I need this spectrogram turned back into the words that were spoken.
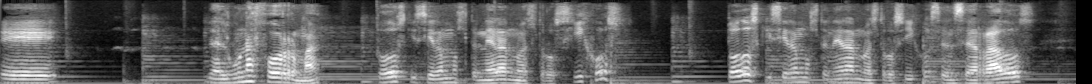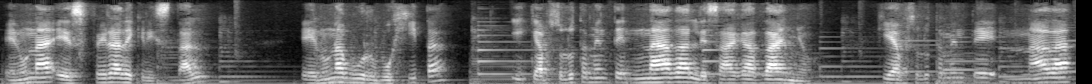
de alguna forma, todos quisiéramos tener a nuestros hijos todos quisiéramos tener a nuestros hijos encerrados en una esfera de cristal, en una burbujita y que absolutamente nada les haga daño, que absolutamente nada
